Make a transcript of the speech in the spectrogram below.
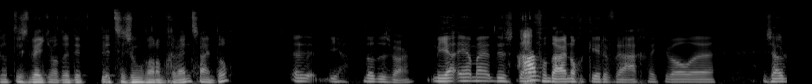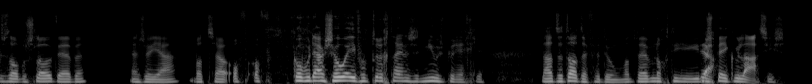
Dat is een beetje wat we dit, dit seizoen van hem gewend zijn, toch? Eh, ja, dat is waar. Maar ja, ja maar dus daar, Aan- vandaar nog een keer de vraag, weet je wel. eh, zouden ze het al besloten hebben? En zo ja, wat zou... Of, of komen we daar zo even op terug tijdens het nieuwsberichtje? Laten we dat even doen, want we hebben nog die, Ja. speculaties.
